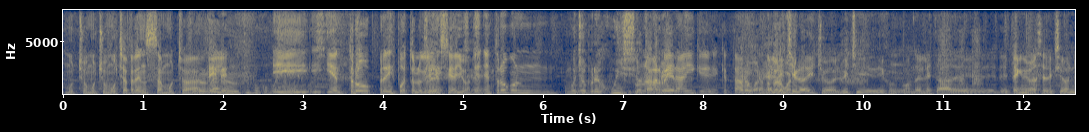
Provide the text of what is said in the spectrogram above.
mucho, mucho, mucha prensa, mucha Pero tele. en un tipo como y, él, pues. y- y entró predispuesto, lo que Sí, le decía yo. sí, sí. En- Entró con, Con mucho prejuicio con una también, barrera ahí que, que estaba Pero bueno. El bueno. lo ha dicho, el Vichy dijo que cuando él estaba de, de- de técnico de la selección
